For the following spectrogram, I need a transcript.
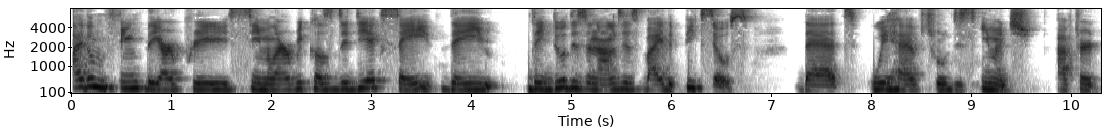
I don't think they are pretty similar because the DXA they they do this analysis by the pixels that we have through this image after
